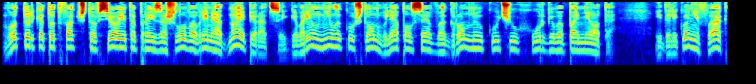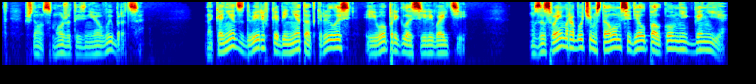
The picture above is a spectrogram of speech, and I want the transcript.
вот только тот факт, что все это произошло во время одной операции, говорил Нилоку, что он вляпался в огромную кучу хургова помета, и далеко не факт, что он сможет из нее выбраться. Наконец дверь в кабинет открылась, и его пригласили войти. За своим рабочим столом сидел полковник Ганье.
